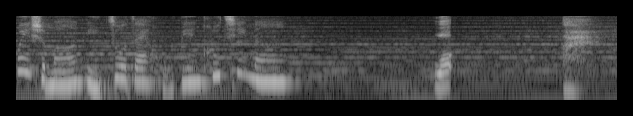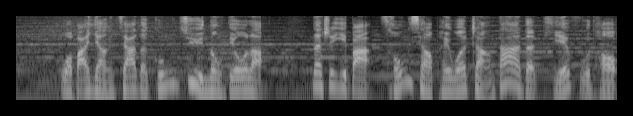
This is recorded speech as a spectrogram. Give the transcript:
为什么你坐在湖边哭泣呢？”“我……哎，我把养家的工具弄丢了，那是一把从小陪我长大的铁斧头。”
